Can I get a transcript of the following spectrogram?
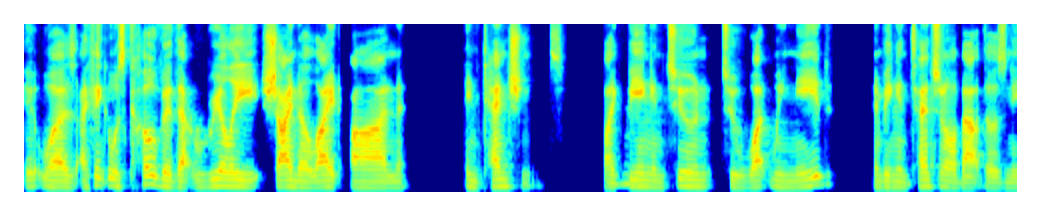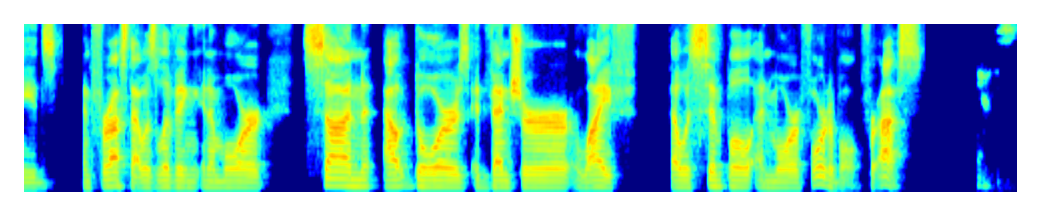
it was, I think it was COVID that really shined a light on intentions, like mm-hmm. being in tune to what we need and being intentional about those needs. And for us, that was living in a more sun, outdoors, adventure life that was simple and more affordable for us. Yes.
